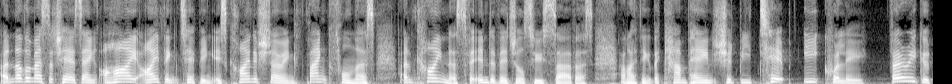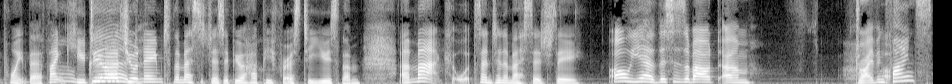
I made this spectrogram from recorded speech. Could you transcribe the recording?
Another message here saying, Hi, I think tipping is kind of showing thankfulness and kindness for individuals who serve us. And I think the campaign should be tip equally very good point there. Thank oh, you. Good. Do add your name to the messages if you're happy for us to use them. Uh, Mac what sent in a message, See. Oh, yeah. This is about um, driving fines.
